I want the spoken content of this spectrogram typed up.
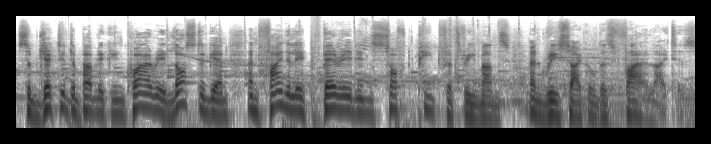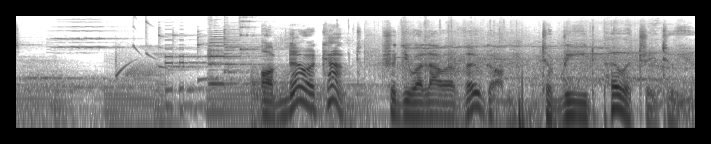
subjected to public inquiry, lost again, and finally buried in soft peat for three months and recycled as firelighters. On no account should you allow a Vogon to read poetry to you.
